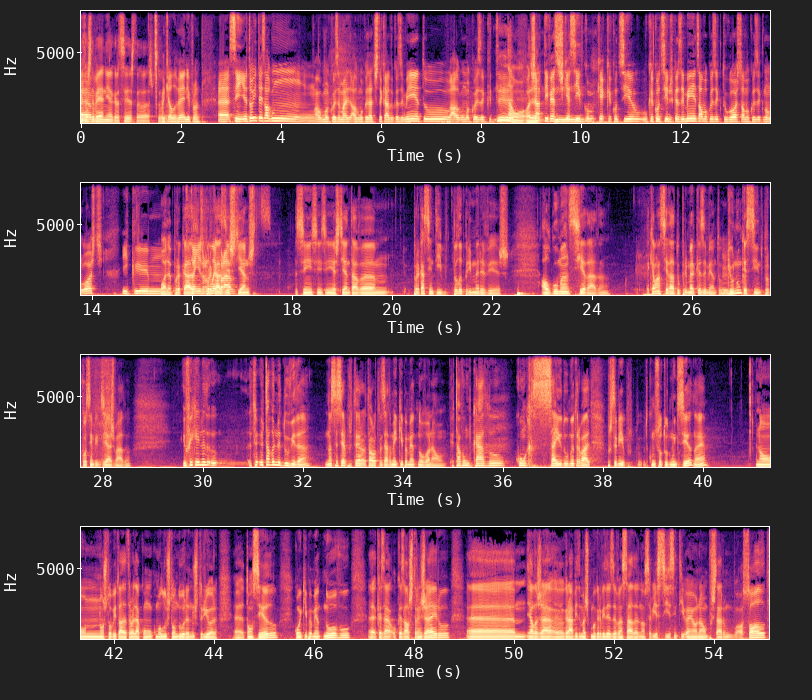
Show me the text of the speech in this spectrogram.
Fizeste Ah, a vénia, agradeceste às pessoas. Aquela vénia, pronto. Ah, sim, então e tens algum, alguma, coisa mais, alguma coisa a destacar do casamento? Alguma coisa que te Não, olha, já te tivesse hum, esquecido como, que é que acontecia, o que acontecia nos casamentos? Alguma coisa que tu gostes, alguma coisa que não gostes? E que hum, Olha, por acaso, tenhas por acaso relembrado. este ano, sim, sim, sim, este ano estava, hum, por acaso senti pela primeira vez alguma ansiedade, aquela ansiedade do primeiro casamento, Hum. que eu nunca sinto porque vou sempre entusiasmado. Eu fiquei na, eu estava na dúvida, não sei se era por ter, estar a utilizar também equipamento novo ou não, eu estava um bocado com receio do meu trabalho, sabia, porque começou tudo muito cedo, não é? Não, não estou habituado a trabalhar com, com uma luz tão dura no exterior uh, tão cedo, com equipamento novo, uh, casal, casal estrangeiro, uh, ela já grávida, mas com uma gravidez avançada, não sabia se ia sentir bem ou não por estar ao sol.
